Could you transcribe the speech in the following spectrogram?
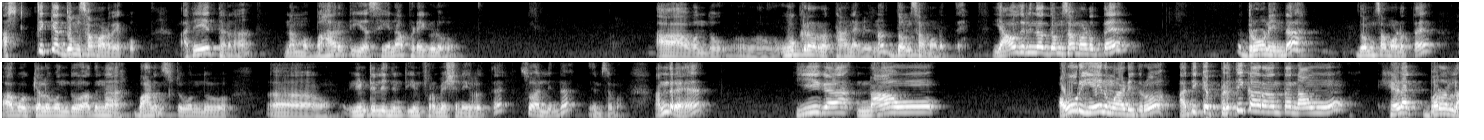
ಅಷ್ಟಕ್ಕೆ ಧ್ವಂಸ ಮಾಡಬೇಕು. ಅದೇ ಥರ ನಮ್ಮ ಭಾರತೀಯ ಸೇನಾಪಡೆಗಳು ಆ ಒಂದು ಉಗ್ರರ ತಾಣಗಳನ್ನ ಧ್ವಂಸ ಮಾಡುತ್ತೆ. ಯಾವುದರಿಂದ ಧ್ವಂಸ ಮಾಡುತ್ತೆ? ದ್ರೋಣಿಂದ ಧ್ವಂಸ ಮಾಡುತ್ತೆ. ಹಾಗೂ ಕೆಲವೊಂದು ಅದನ್ನು ಬಹಳಷ್ಟು ಒಂದು ಇಂಟೆಲಿಜೆಂಟ್ ಇನ್ಫಾರ್ಮೇಷನ್ ಇರುತ್ತೆ. ಸೊ ಅಲ್ಲಿಂದ ಮಾಡಿ. ಅಂದರೆ ಈಗ ನಾವು ಅವರು ಏನು ಮಾಡಿದ್ರು ಅದಕ್ಕೆ ಪ್ರತಿಕಾರ ಅಂತ ನಾವು ಹೇಳಕ್ಕೆ ಬರೋಲ್ಲ.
